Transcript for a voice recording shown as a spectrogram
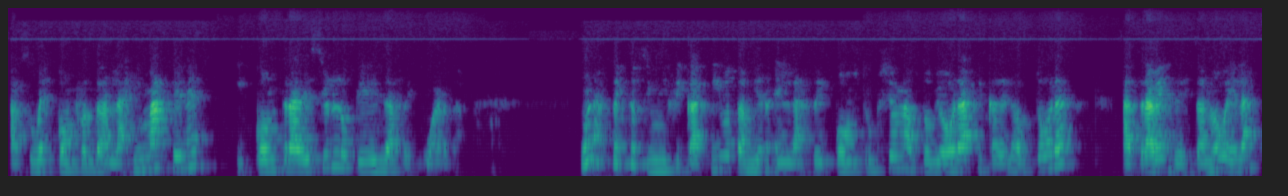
a su vez confrontar las imágenes y contradecir lo que ella recuerda. Un aspecto significativo también en la reconstrucción autobiográfica de la autora a través de esta novela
